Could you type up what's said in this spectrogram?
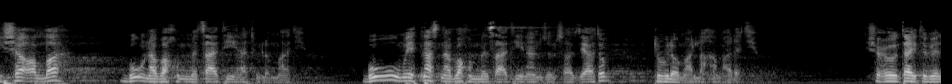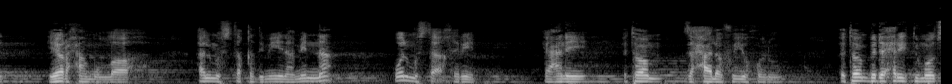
እንሻ ኣላህ ብኡ ናባኹም መጻእቲ ኢና ትብሎም ማለት እዩ ብኡ ሜትናስ ናባኹም መጻእቲ ኢና ንዞም ሰባት እዚኣቶም ትብሎም ኣለኻ ማለት እዩ ሽዑ እንታይ ትብል የርሓሙ ላህ ኣልሙስተቅድሚና ምና ወልሙስተእክሪን እቶም ዝሓለፉ ይኹኑ እቶም ብድሕሪት ዝመፁ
